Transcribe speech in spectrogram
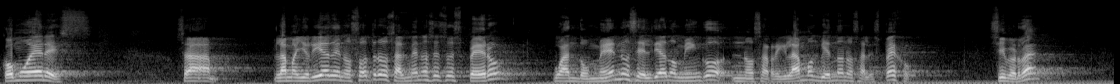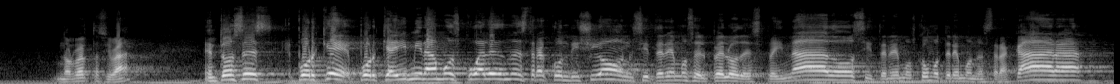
cómo eres. O sea, la mayoría de nosotros, al menos eso espero, cuando menos el día domingo nos arreglamos viéndonos al espejo. Sí, ¿verdad? Norberto, ¿sí va? Entonces, ¿por qué? Porque ahí miramos cuál es nuestra condición, si tenemos el pelo despeinado, si tenemos cómo tenemos nuestra cara.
